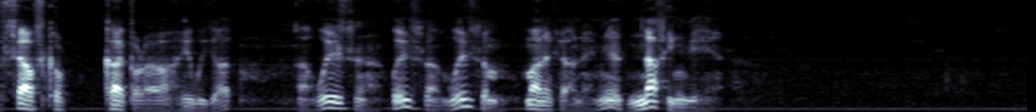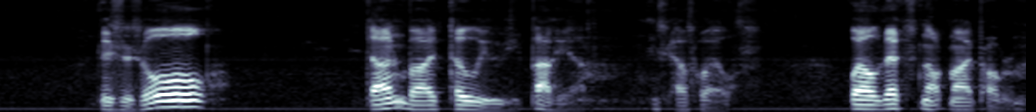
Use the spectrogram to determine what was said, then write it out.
South Kaipara, here we go. Uh, where's the where's the where's the Manukau name? There's nothing there. This is all done by Tauiwi, Pākehā, in South Wales. Well, that's not my problem.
